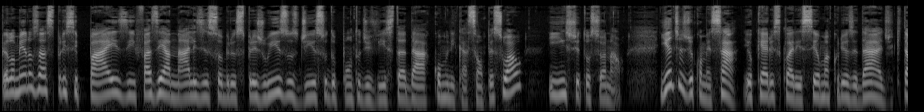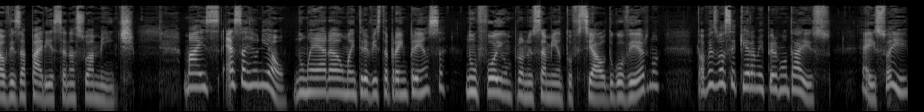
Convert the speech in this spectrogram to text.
pelo menos as principais, e fazer análise sobre os prejuízos disso do ponto de vista da comunicação pessoal e institucional. E antes de começar, eu quero esclarecer uma curiosidade que talvez apareça na sua mente. Mas essa reunião não era uma entrevista para a imprensa? Não foi um pronunciamento oficial do governo? Talvez você queira me perguntar isso. É isso aí.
